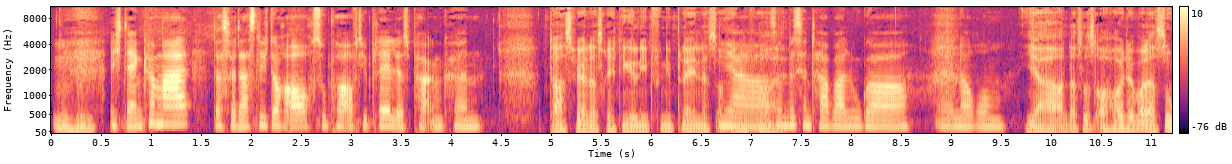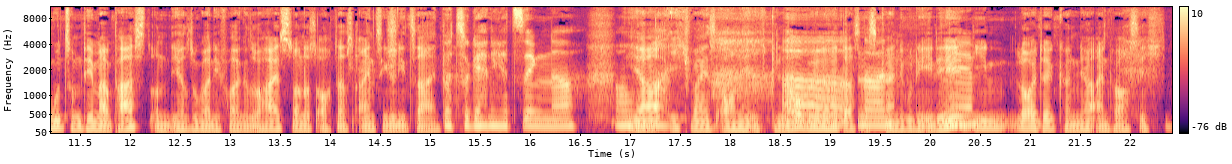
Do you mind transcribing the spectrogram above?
Mhm. Ich denke mal, dass wir das Lied doch auch super auf die Playlist packen können. Das wäre das richtige Lied für die Playlist auf jeden ja, Fall. so ein bisschen Tabaluga-Erinnerung. Ja, und das ist auch heute, weil das so gut zum Thema passt und ja sogar die Folge so heißt, soll das auch das einzige Lied sein. Würdest so gerne jetzt singen, ne? Oh Ja, Mann. ich weiß auch nicht. Ich glaube, Ah, das ist nein. keine gute Idee. Nee. Die Leute können ja einfach sich die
